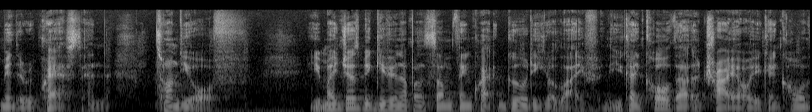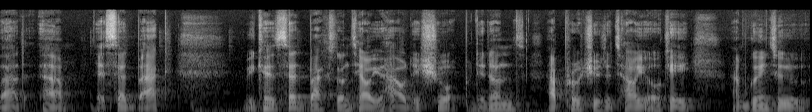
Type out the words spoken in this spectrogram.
made the request, and turned you off. You might just be giving up on something quite good in your life. You can call that a trial, you can call that um, a setback, because setbacks don't tell you how they show up. They don't approach you to tell you, okay, I'm going to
